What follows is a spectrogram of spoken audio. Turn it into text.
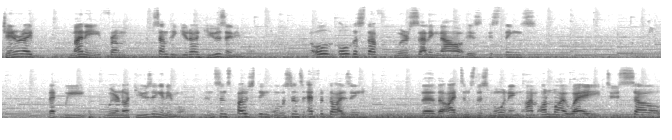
generate money from something you don't use anymore. All, all the stuff we're selling now is, is things that we we're not using anymore. And since posting or since advertising the, the items this morning, I'm on my way to sell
